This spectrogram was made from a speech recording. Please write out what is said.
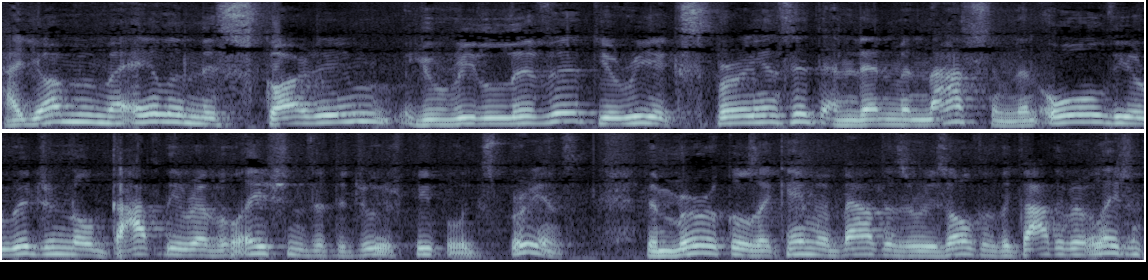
Hayamim nizkarim, you relive it, you re-experience it, and then menasim, then all the original godly revelations that the Jewish people experienced, the miracles that came about as a result of the godly revelation,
